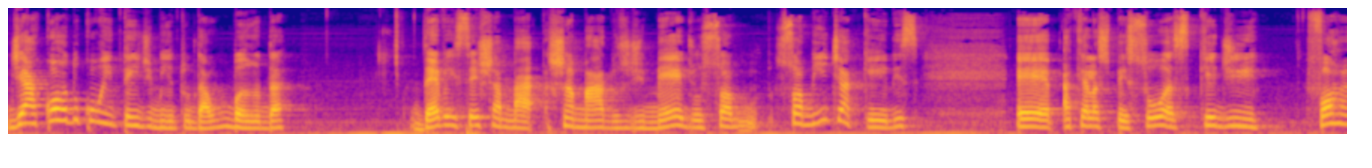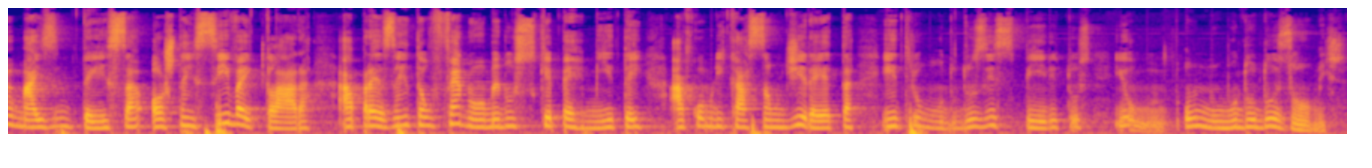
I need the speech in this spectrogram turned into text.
de acordo com o entendimento da Umbanda, devem ser chama chamados de médios som somente aqueles, é, aquelas pessoas que de forma mais intensa, ostensiva e clara, apresentam fenômenos que permitem a comunicação direta entre o mundo dos espíritos e o, o mundo dos homens.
